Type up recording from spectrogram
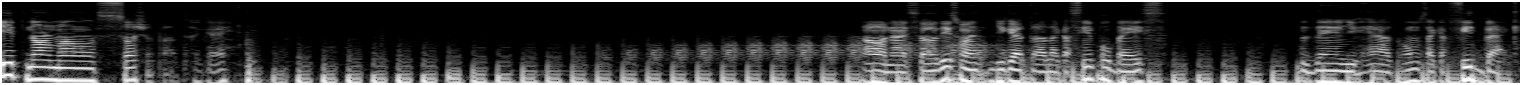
Deep normal sociopath, okay. Oh, nice. So this one you get uh, like a simple bass, but then you have almost like a feedback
